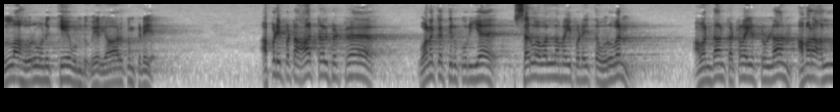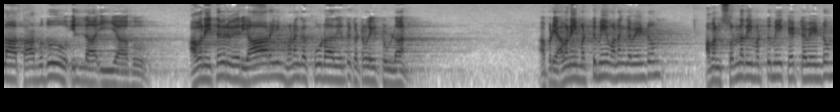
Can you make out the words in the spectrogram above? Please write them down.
அல்லாஹ் ஒருவனுக்கே உண்டு வேறு யாருக்கும் கிடையாது. அப்படிப்பட்ட ஆற்றல் பெற்ற வணக்கத்திற்குரிய சர்வ வல்லமை படைத்த ஒருவன் அவன்தான் கட்டளையிட்டுள்ளான் அமர அல்லாஹ் தாபுது இல்லா ஈயாகு அவனை தவிர வேறு யாரையும் வணங்கக்கூடாது என்று கட்டளையிட்டுள்ளான். அப்படி அவனை மட்டுமே வணங்க வேண்டும் அவன் சொன்னதை மட்டுமே கேட்க வேண்டும்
